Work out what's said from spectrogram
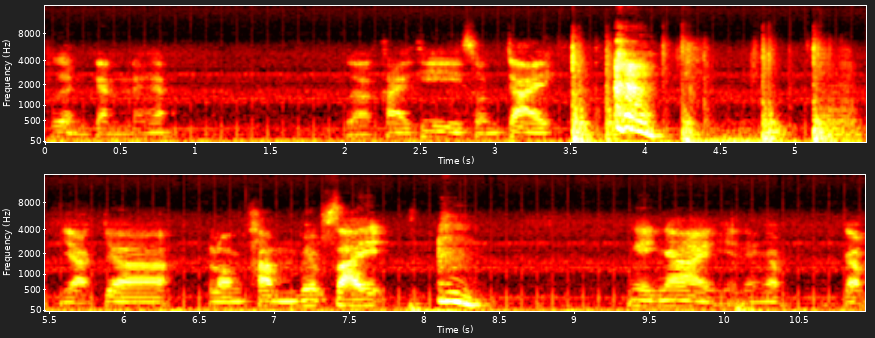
เพื่อนๆกันนะฮะเผื่อใครที่สนใจ อยากจะลองทำเว็บไซต์ ง่ายๆนะครับกับ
